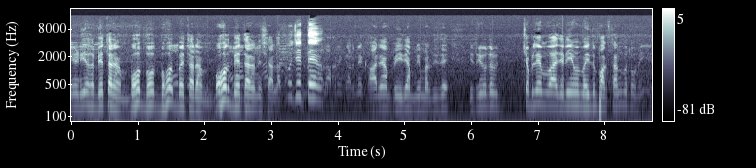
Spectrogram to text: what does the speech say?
इंडिया से बेहतर हम बहुत बहुत बहुत बेहतर हम बहुत बेहतर हम इंशाल्लाह। मुझे में खा रहे हैं पी रहे हैं अपनी मर्ज़ी से। इतनी उधर चबले बाजरी हैं वही तो पाकिस्तान में तो नहीं है।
